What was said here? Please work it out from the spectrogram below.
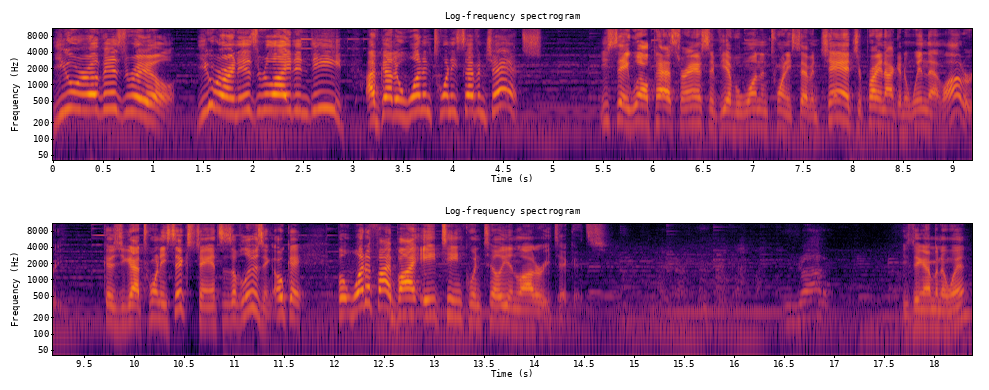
you are of Israel, you are an Israelite indeed. I've got a 1 in 27 chance. You say, Well, Pastor Anderson, if you have a 1 in 27 chance, you're probably not going to win that lottery because you got 26 chances of losing. Okay, but what if I buy 18 quintillion lottery tickets? You think I'm going to win?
